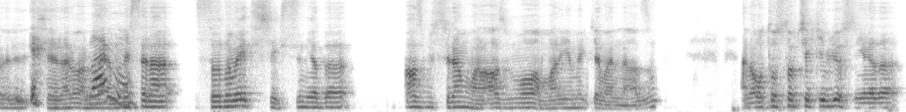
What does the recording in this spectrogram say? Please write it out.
öyle şeyler var. Var Yani mı? Mesela sınava yetişeceksin ya da az bir süren var, az bir molan var, yemek yemen lazım. Hani otostop çekebiliyorsun ya da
